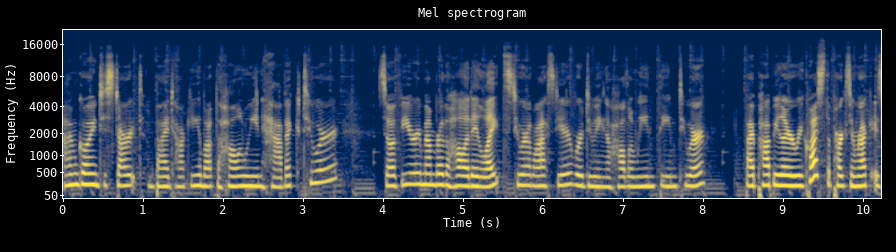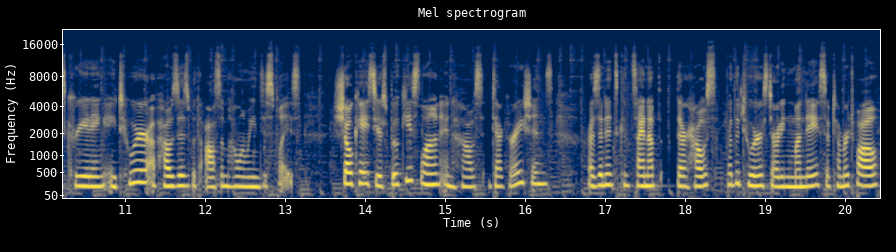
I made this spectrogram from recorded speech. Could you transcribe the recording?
I'm going to start by talking about the Halloween Havoc tour. So, if you remember the Holiday Lights tour last year, we're doing a Halloween themed tour. By popular request, the Parks and Rec is creating a tour of houses with awesome Halloween displays. Showcase your spookiest lawn and house decorations. Residents can sign up their house for the tour starting Monday, September 12th.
